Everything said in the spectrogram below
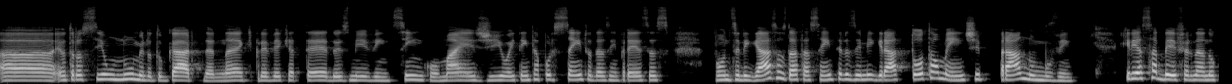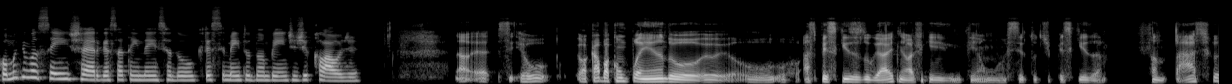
uh, eu trouxe um número do Gartner, né, que prevê que até 2025 mais de 80% das empresas vão desligar seus data centers e migrar totalmente para a nuvem. Queria saber, Fernando, como que você enxerga essa tendência do crescimento do ambiente de cloud? É, eu, eu acabo acompanhando eu, as pesquisas do Gartner, eu acho que enfim, é um instituto de pesquisa fantástico.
